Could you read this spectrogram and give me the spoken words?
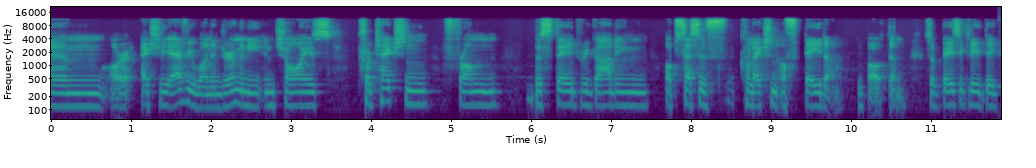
um, or actually everyone in Germany, enjoys protection from the state regarding obsessive collection of data about them. So basically, they,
